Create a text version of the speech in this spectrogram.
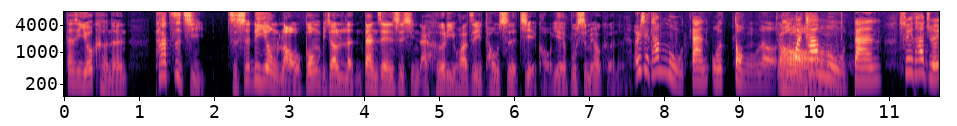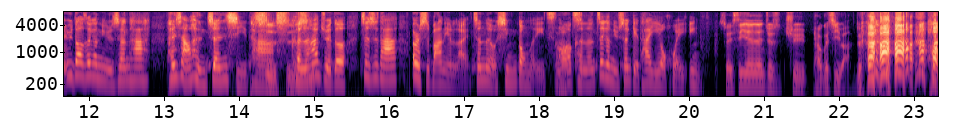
但是有可能她自己。只是利用老公比较冷淡这件事情来合理化自己偷吃的借口，也不是没有可能。而且他牡丹，我懂了，因为他牡丹，哦、所以他觉得遇到这个女生，他很想要很珍惜她。是是是，可能他觉得这是他二十八年来真的有心动的一次，然后可能这个女生给他也有回应。所以 C 先生就是去嫖个妓吧，好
